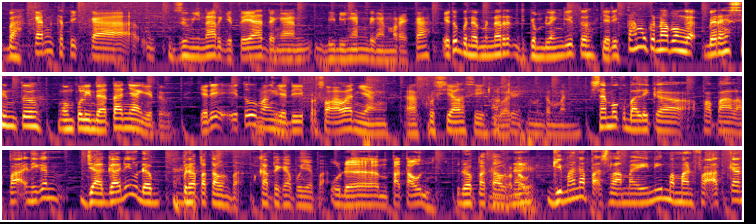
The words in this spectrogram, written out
bahkan ketika zoominar gitu ya dengan bimbingan dengan mereka itu benar-benar digembleng gitu. Jadi kamu kenapa nggak beresin tuh ngumpulin datanya gitu. Jadi itu memang jadi persoalan yang eh, krusial sih buat Oke. teman-teman. Saya mau kembali ke Pak Pahala. Pak, ini kan jaga nih udah berapa tahun Pak KPK punya Pak? Udah empat tahun. Udah 4 tahun. Empat Nah, tahun. gimana Pak selama ini memanfaatkan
